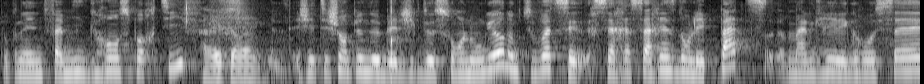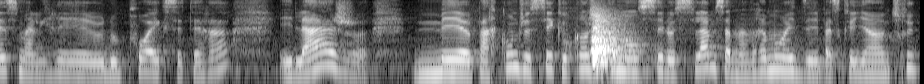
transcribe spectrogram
Donc on a une famille grand sportif. Ah oui, quand même. J'étais championne de Belgique de saut en longueur, donc tu vois, ça, ça, reste dans les pattes, malgré les grossesses, malgré le poids, etc. Et l'âge. Mais euh, par contre, je sais que quand j'ai commencé le slam, ça m'a vraiment aidé parce qu'il y a un truc,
